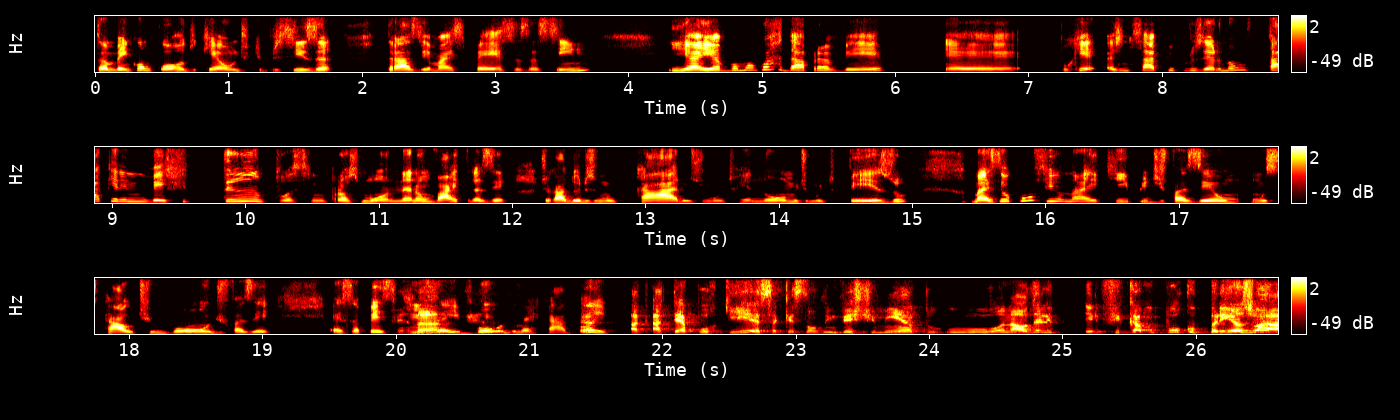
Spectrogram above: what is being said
também concordo que é onde que precisa trazer mais peças assim. E aí vamos aguardar para ver, é, porque a gente sabe que o Cruzeiro não está querendo investir tanto assim no próximo ano, né? Não vai trazer jogadores muito caros, de muito renome, de muito peso, mas eu confio na equipe de fazer um, um scouting bom, de fazer essa pesquisa Fernanda, aí boa no mercado. Oi. Até porque essa questão do investimento, o Ronaldo ele, ele fica um pouco preso a,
